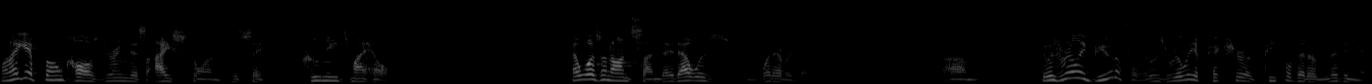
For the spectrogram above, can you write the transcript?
When I get phone calls during this ice storm that say, Who needs my help? That wasn't on Sunday, that was whatever day. Um, it was really beautiful. It was really a picture of people that are living it.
